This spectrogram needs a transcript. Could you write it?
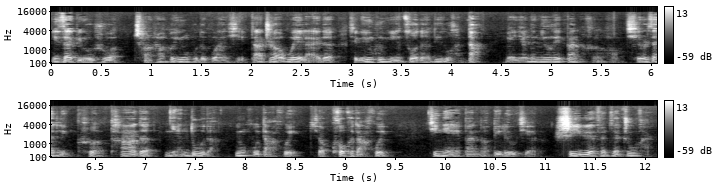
你再比如说厂商和用户的关系，大家知道未来的这个用户运营做的力度很大，每年的 New Day 办得很好。其实，在领克它的年度的用户大会叫 Coke 大会，今年也办到第六届了。十一月份在珠海，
